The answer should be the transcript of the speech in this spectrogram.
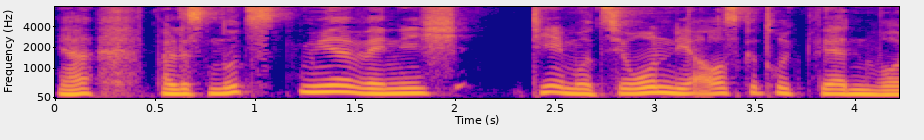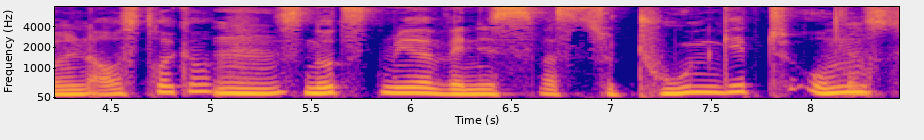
Ja, weil es nutzt mir, wenn ich die Emotionen, die ausgedrückt werden wollen, ausdrücke. Mhm. Es nutzt mir, wenn es was zu tun gibt, um das,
